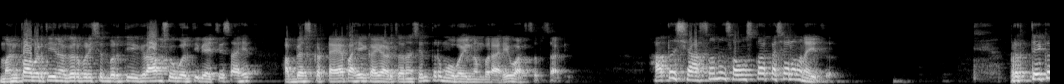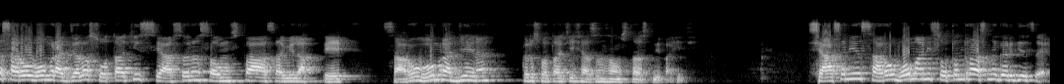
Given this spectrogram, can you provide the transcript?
मनपावरती नगर परिषद भरती ग्रामसेवक बॅचेस आहेत. अभ्यास कट्टा ॲप आहे काही अडचण असेल तर मोबाईल नंबर आहे व्हॉट्सअपसाठी आता शासन संस्था कशाला म्हणायचं? प्रत्येक सार्वभौम राज्याला स्वतःची शासन संस्था असावी लागते. सार्वभौम राज्य आहे ना तर स्वतःची शासन संस्था असली पाहिजे. शासन हे सार्वभौम आणि स्वतंत्र असणं गरजेचं आहे.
